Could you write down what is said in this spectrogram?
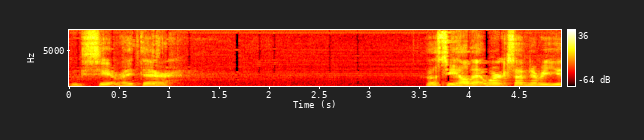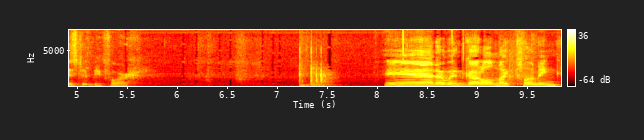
You can see it right there. We'll see how that works. I've never used it before. And I went and got all my plumbing.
